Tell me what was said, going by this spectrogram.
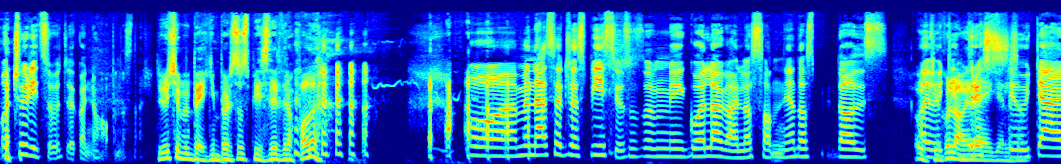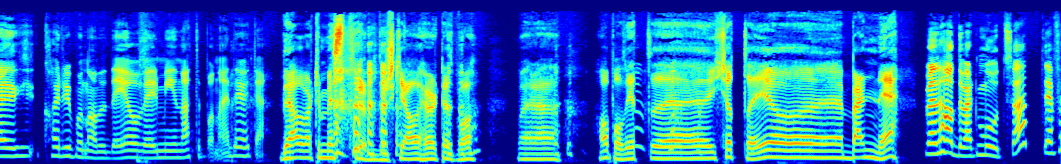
Og chorizo vet du, kan du ha på nesten alt. Du kjøper baconpølse og spiser i trappa, du. Og, men jeg, jeg spiser jo sånn som i går laga en lasagne. Da, da jeg det drøsser jo liksom. ikke karbonadedeig over min etterpå. Nei, det gjør ikke jeg. Det hadde vært det mest trønderske jeg hadde hørt etterpå. Bare ha på litt uh, kjøttdeig og uh, bearnés. Men hadde det vært motsatt, det er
